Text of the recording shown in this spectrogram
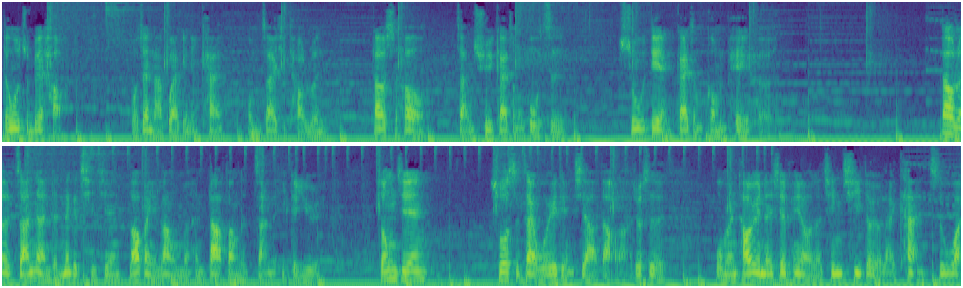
等我准备好，我再拿过来给你看，我们再一起讨论，到时候展区该怎么布置，书店该怎么跟我们配合。到了展览的那个期间，老板也让我们很大方的展了一个月。中间说实在，我有点吓到了，就是我们桃园的一些朋友的亲戚都有来看之外，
